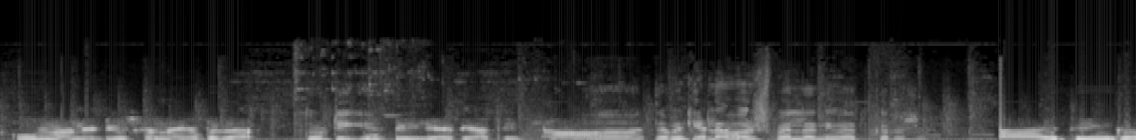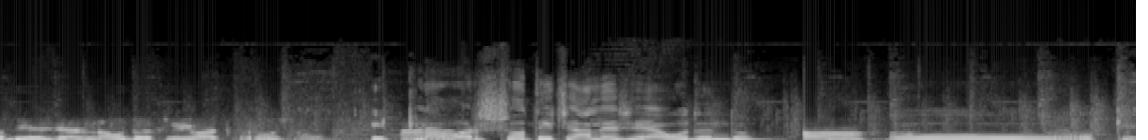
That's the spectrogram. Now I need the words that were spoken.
સ્કૂલના અને ટ્યુશનના એ બધા તૂટી ગયા. તૂટી ગયા ત્યાંથી હા તમે કેટલા વર્ષ પહેલાની વાત કરો છો? હા આઈ થિંક બે હજાર નવ દસની વાત કરું છું. એટલા વર્ષોથી ચાલે છે આવો ધંધો? ઓ ઓકે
